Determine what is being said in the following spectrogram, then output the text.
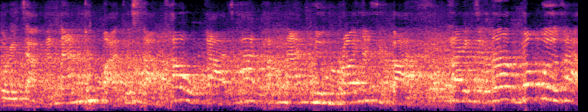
บบริจาคดังนั้นทุกบาททุกสตางค์เข้ากาชาติทั้งนั้น 150 บาท ใครจะเริ่มยกมือค่ะ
